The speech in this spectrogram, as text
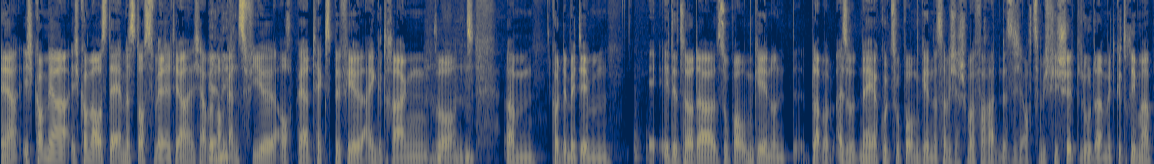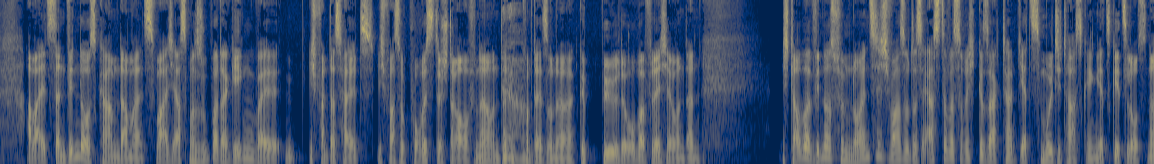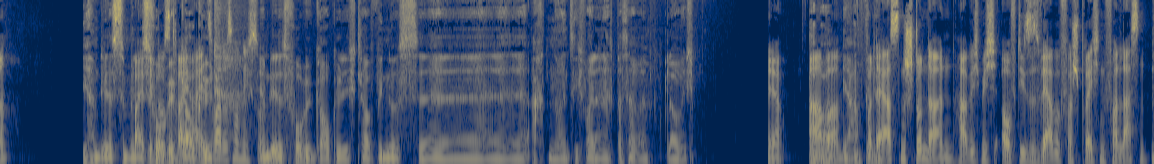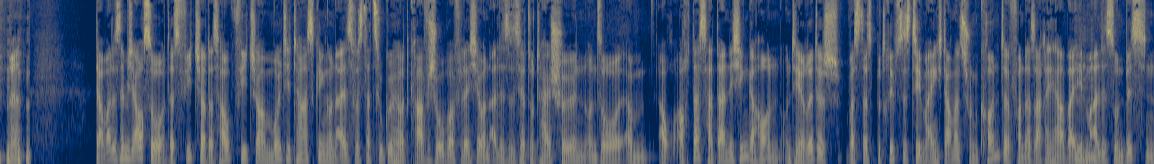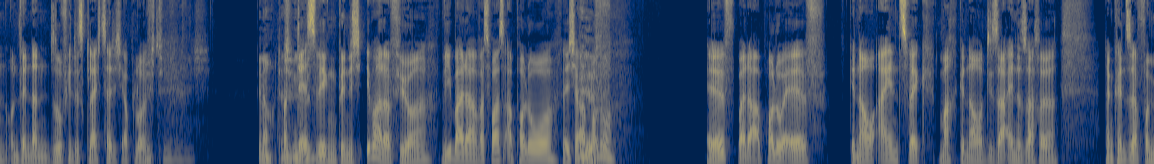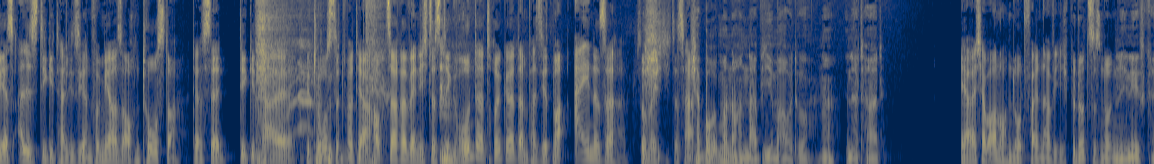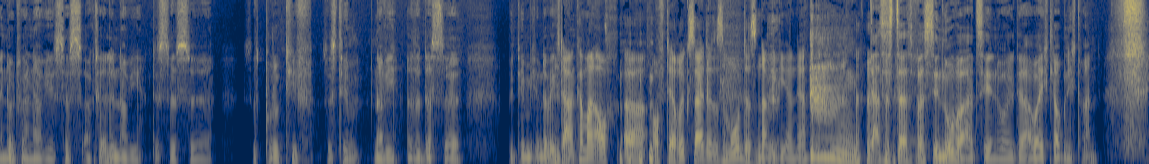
Ja, ich komme ja, ich komme aus der MS-DOS-Welt, ja. Ich habe ja, noch nicht. ganz viel auch per Textbefehl eingetragen, mhm, so und mhm. ähm, konnte mit dem Editor da super umgehen und bla bla. Also, naja, gut, super umgehen, das habe ich ja schon mal verraten, dass ich auch ziemlich viel Shitloader mitgetrieben habe. Aber als dann Windows kam damals, war ich erstmal super dagegen, weil ich fand das halt, ich war so puristisch drauf, ne? Und dann ja. kommt da so eine gebühlte Oberfläche und dann ich glaube, Windows 95 war so das erste, was so richtig gesagt hat, jetzt Multitasking, jetzt geht's los, ne? Die haben dir das zumindest Bei Windows vorgegaukelt. 3.1 war das noch nicht so. Die haben dir das vorgegaukelt. Ich glaube, Windows äh, 98 war dann das bessere, glaube ich. Ja. Aber, Aber ja, von der ersten Stunde an habe ich mich auf dieses Werbeversprechen verlassen. Ne? Da war das nämlich auch so. Das Feature, das Hauptfeature, Multitasking und alles, was dazugehört, grafische Oberfläche und alles ist ja total schön und so. Ähm, auch, auch das hat da nicht hingehauen. Und theoretisch, was das Betriebssystem eigentlich damals schon konnte, von der Sache her, war mhm. eben alles so ein bisschen. Und wenn dann so vieles gleichzeitig abläuft. Richtig. Genau. Deswegen und deswegen bin ich immer dafür, wie bei der, was war es, Apollo, welcher Elf. Apollo? 11, bei der Apollo 11, genau ein Zweck, mach genau diese eine Sache dann können sie ja von mir aus alles digitalisieren. Von mir aus auch ein Toaster, dass der digital getoastet wird, ja. Hauptsache, wenn ich das Ding runterdrücke, dann passiert nur eine Sache. So ich, möchte ich das haben. Ich habe auch immer noch ein Navi im Auto, ne? In der Tat. Ja, ich habe auch noch ein Notfall-Navi. Ich benutze es nur nie. Nee, nee, ist kein Notfall-Navi, ist das aktuelle Navi. Das ist das, äh, das Produktivsystem-Navi. Also das, äh, mit dem ich unterwegs da bin. Da kann man auch äh, auf der Rückseite des Mondes navigieren, ja? Das ist das, was Nova erzählen wollte, aber ich glaube nicht dran.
